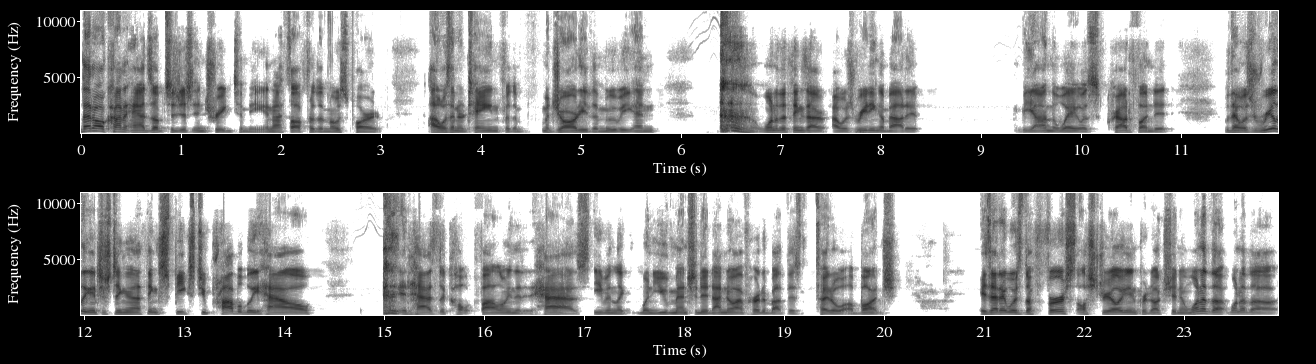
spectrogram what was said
that all kind of adds up to just intrigue to me. And i thought for the most part i was entertained for the majority of the movie. And one of the things I, I was reading about it beyond the way it was crowdfunded that was really interesting and i think speaks to probably how it has the cult following that it has even like when you've mentioned it i know i've heard about this title a bunch is that it was the first australian production and one of the one of the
